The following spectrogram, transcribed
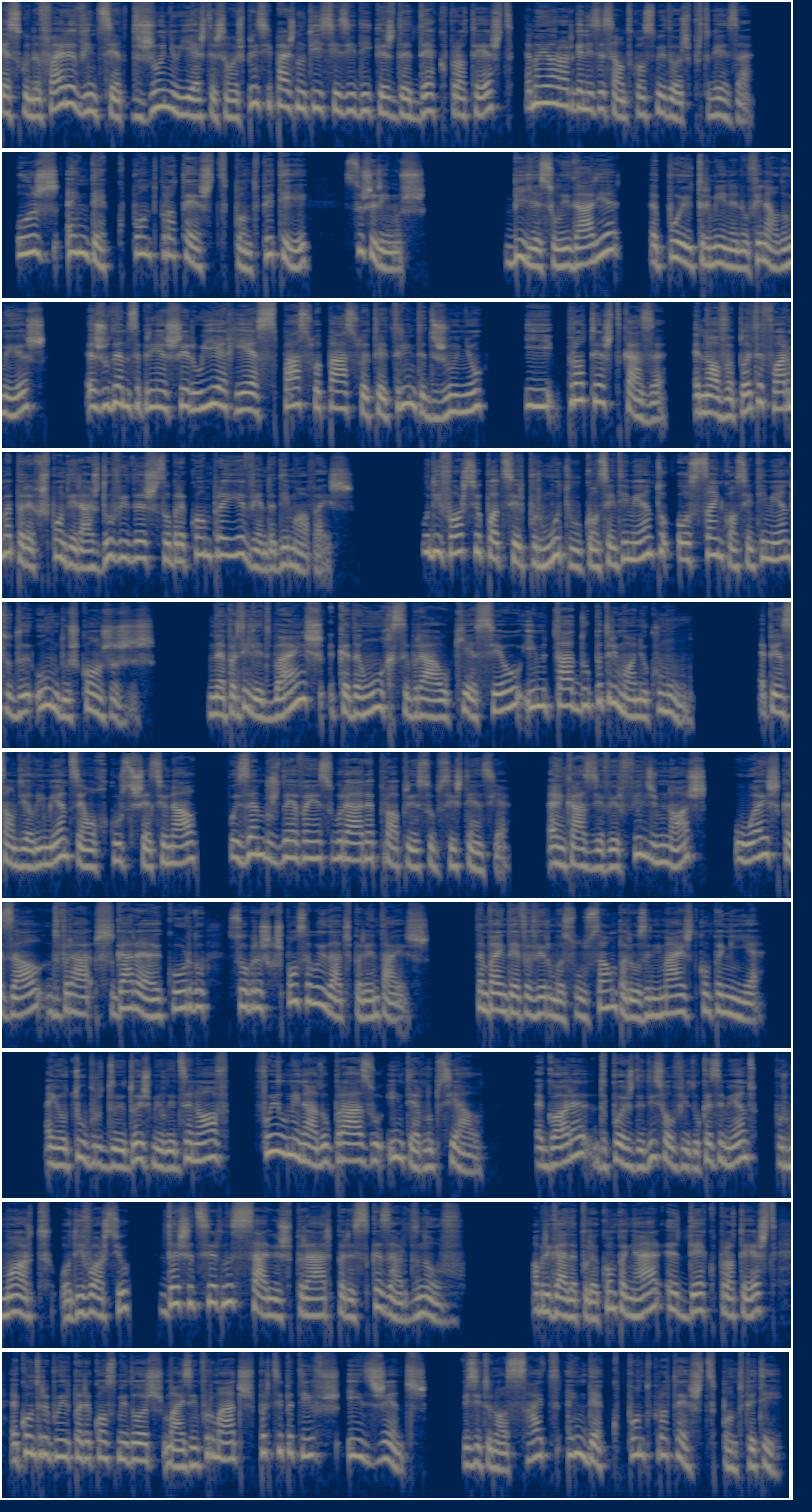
É segunda-feira, 27 de junho, e estas são as principais notícias e dicas da DECO Proteste, a maior organização de consumidores portuguesa. Hoje, em DECO.proteste.pt, sugerimos Bilha Solidária, apoio termina no final do mês, ajudamos a preencher o IRS passo a passo até 30 de junho e Proteste Casa, a nova plataforma para responder às dúvidas sobre a compra e a venda de imóveis. O divórcio pode ser por mútuo consentimento ou sem consentimento de um dos cônjuges. Na partilha de bens, cada um receberá o que é seu e metade do património comum. A pensão de alimentos é um recurso excepcional, pois ambos devem assegurar a própria subsistência. Em caso de haver filhos menores, o ex-casal deverá chegar a acordo sobre as responsabilidades parentais. Também deve haver uma solução para os animais de companhia. Em outubro de 2019, foi eliminado o prazo internupcial. Agora, depois de dissolvido o casamento, por morte ou divórcio, deixa de ser necessário esperar para se casar de novo. Obrigada por acompanhar a DECO Proteste a contribuir para consumidores mais informados, participativos e exigentes. Visite o nosso site em deco.proteste.pt.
